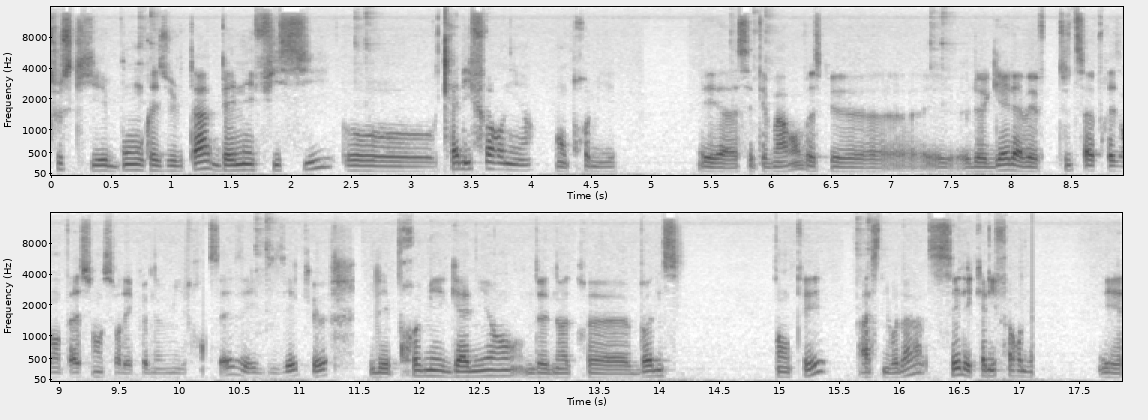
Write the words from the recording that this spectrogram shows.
tout ce qui est bon résultat bénéficie aux Californiens en premier. Et euh, c'était marrant parce que euh, le gars avait toute sa présentation sur l'économie française et il disait que les premiers gagnants de notre euh, bonne santé à ce niveau-là, c'est les Californiens. Et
